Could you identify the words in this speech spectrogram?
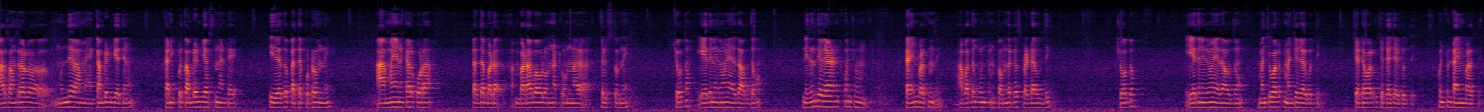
ఆరు సంవత్సరాల ముందే ఆమె కంప్లైంట్ చేద్దాను కానీ ఇప్పుడు కంప్లైంట్ చేస్తుందంటే ఇదేదో పెద్ద కుట్ర ఉంది. ఆ అమ్మాయి వెనకాల కూడా పెద్ద బడ బడాబావులు ఉన్నట్టు ఉన్న తెలుస్తుంది. చూద్దాం ఏది నిజమో ఏదో అబద్ధం నిజం తెలియడానికి కొంచెం టైం పడుతుంది. అబద్ధం కొంచెం తొందరగా స్ప్రెడ్ అవుద్ది. చూద్దాం ఏది నిజమో ఏదో అబద్ధం మంచి వాళ్ళకి మంచిగా జరుగుద్ది. చెడ్డ వాళ్ళకి చెడ్డ జరుగుద్ది. కొంచెం టైం పడుతుంది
